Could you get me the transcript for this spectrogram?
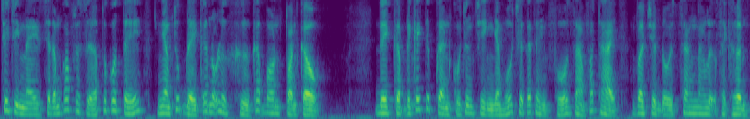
chương trình này sẽ đóng góp cho sự hợp tác quốc tế nhằm thúc đẩy các nỗ lực khử carbon toàn cầu. Đề cập đến cách tiếp cận của chương trình nhằm hỗ trợ các thành phố giảm phát thải và chuyển đổi sang năng lượng sạch hơn.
